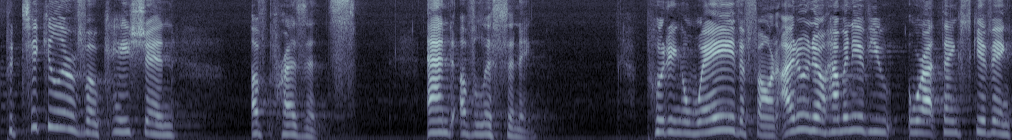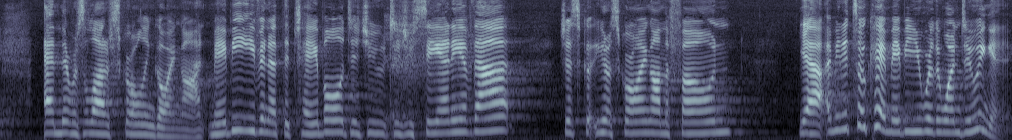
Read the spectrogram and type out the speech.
particular vocation of presence and of listening putting away the phone. I don't know how many of you were at Thanksgiving and there was a lot of scrolling going on. Maybe even at the table. Did you did you see any of that? Just you know scrolling on the phone? Yeah, I mean it's okay. Maybe you were the one doing it.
